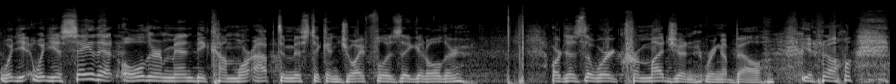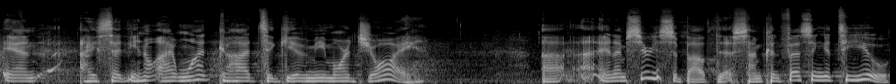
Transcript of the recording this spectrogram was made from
Would you, would you say that older men become more optimistic and joyful as they get older? Or does the word curmudgeon ring a bell? You know? And I said, you know, I want God to give me more joy. Uh, and I'm serious about this. I'm confessing it to you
